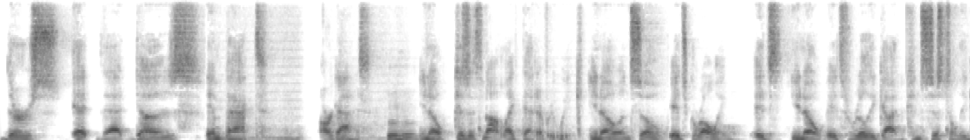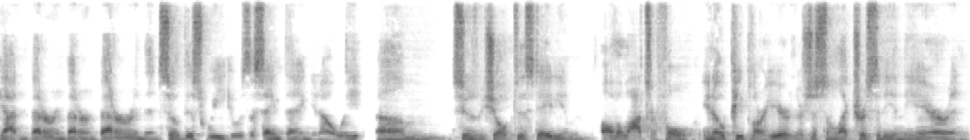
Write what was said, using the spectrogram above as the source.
there's it, that does impact our guys, mm-hmm. you know, because it's not like that every week, you know, and so it's growing. It's, you know, it's really gotten consistently gotten better and better and better. And then so this week it was the same thing, you know, we, um, as soon as we show up to the stadium, all the lots are full, you know, people are here. There's just some electricity in the air and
